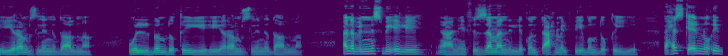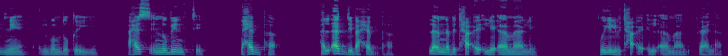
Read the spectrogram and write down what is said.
هي رمز لنضالنا والبندقية هي رمز لنضالنا. أنا بالنسبة إلي يعني في الزمن اللي كنت أحمل فيه بندقية بحس كأنه ابني البندقية. أحس إنه بنتي بحبها هالقد بحبها لأنها بتحقق لي آمالي. وهي اللي بتحقق الآمال فعلا.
